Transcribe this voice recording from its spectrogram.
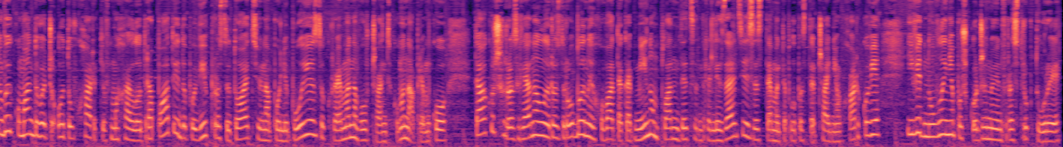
Новий командувач ОТУ в Харків Михайло Драпатий доповів про ситуацію на полі бою, зокрема на Вовчанському напрямку. Також розглянули розроблений ховата Кабміном план децентралізації системи теплопостачання в Харкові і відновлення пошкодженої інфраструктури.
